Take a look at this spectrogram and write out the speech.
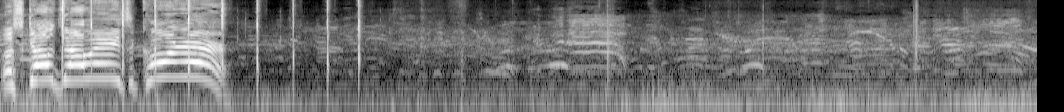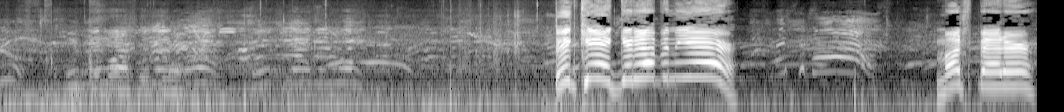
Let's go, Zoe. It's a corner. Big kick. Get it up in the air. Much better.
